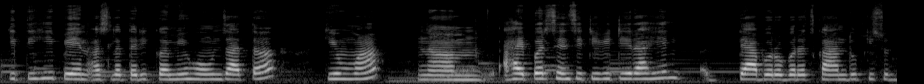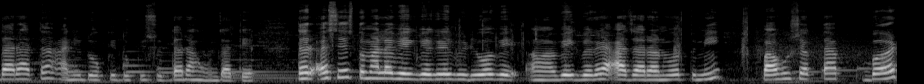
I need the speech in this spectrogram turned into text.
कितीही पेन असलं तरी कमी होऊन जातं. किंवा हायपर सेन्सिटिव्हिटी राहील. त्याबरोबरच कानदुखीसुद्धा राहतं आणि डोकेदुखीसुद्धा राहून जाते. तर असेच तुम्हाला वेगवेगळे व्हिडिओ वे वेगवेगळ्या आजारांवर तुम्ही पाहू शकता. बट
